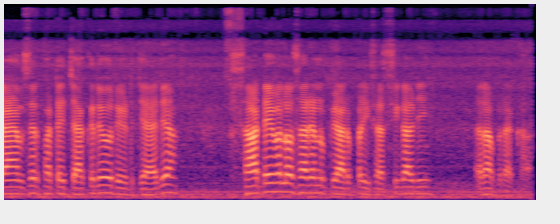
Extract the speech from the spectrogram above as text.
ਟਾਈਮ ਸਿਰ ਫੱਟੇ ਚੱਕ ਦਿਓ ਰੇਟ ਜਾਇਜ਼ ਆ। ਸਾਡੇ ਵੱਲੋਂ ਸਾਰਿਆਂ ਨੂੰ ਪਿਆਰ ਭਰੀ ਸਤਿ ਸ਼੍ਰੀ ਅਕਾਲ ਜੀ। ਰੱਬ ਰੱਖਾ।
